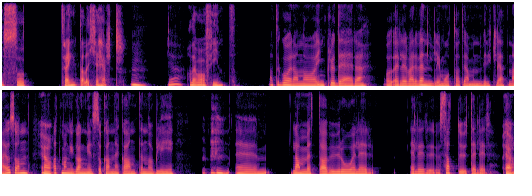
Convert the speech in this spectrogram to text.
Og så trengte jeg det ikke helt. Mm. Yeah. Og det var fint. At det går an å inkludere, og, eller være vennlig mot at ja, men virkeligheten er jo sånn. Ja. At mange ganger så kan jeg ikke annet enn å bli eh, lammet av uro, eller, eller satt ut, eller ja.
